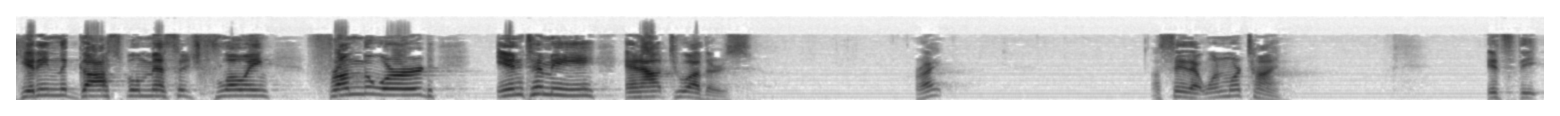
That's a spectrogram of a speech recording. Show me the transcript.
getting the gospel message flowing from the word into me and out to others. Right? I'll say that one more time. It's the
